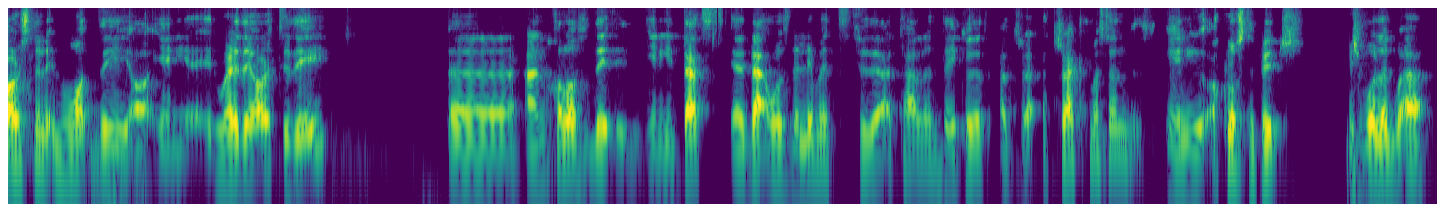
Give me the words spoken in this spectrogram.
Arsenal in what they are يعني in where they are today uh, and خلاص they, يعني that's uh, that was the limit to the talent they could attra- attract مثلا يعني across the pitch مش بقول لك بقى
